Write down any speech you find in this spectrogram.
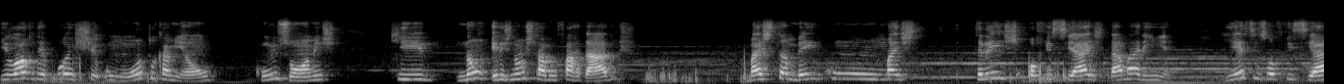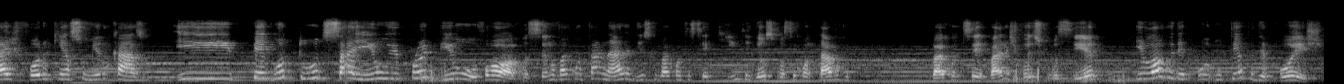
E logo depois chegou um outro caminhão com os homens que não, eles não estavam fardados, mas também com mais três oficiais da Marinha. E esses oficiais foram quem assumiram o caso. E pegou tudo, saiu e proibiu. Falou: Ó, você não vai contar nada disso que vai acontecer aqui, entendeu? Se você contava, vai acontecer várias coisas com você. E logo depois, um tempo depois,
